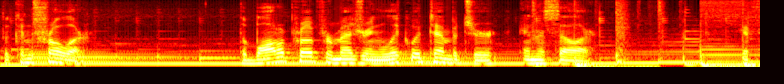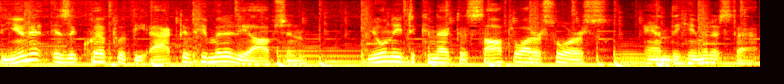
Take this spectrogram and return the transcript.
the controller, the bottle probe for measuring liquid temperature in the cellar. If the unit is equipped with the active humidity option, you will need to connect a soft water source and the humidistat.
